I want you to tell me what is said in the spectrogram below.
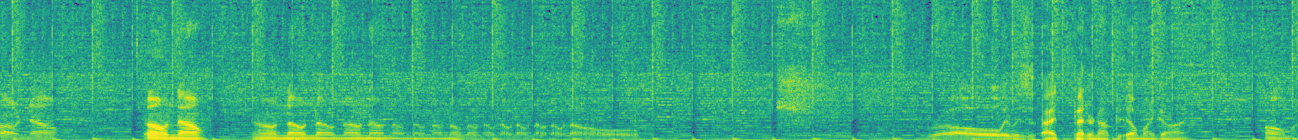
Oh no. Oh no. Oh no no no no no no no no no no no no no no. Bro, it was I better not be oh my god. Oh my god.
